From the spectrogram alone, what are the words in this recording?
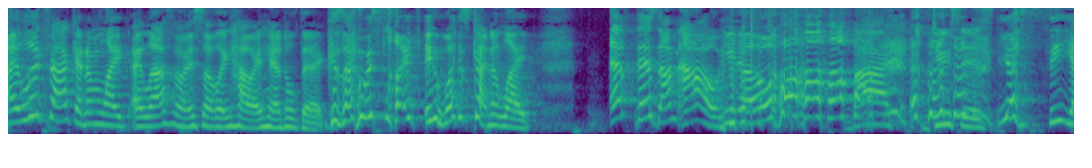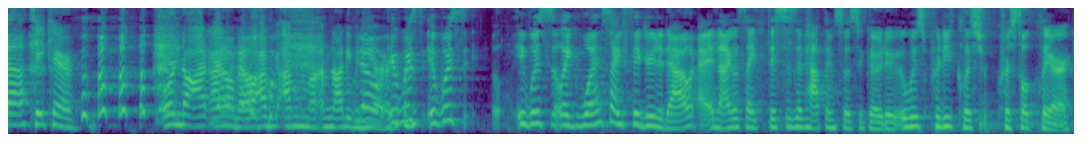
I look back and I'm like, I laugh at myself like how I handled it because I was like, it was kind of like, f this, I'm out, you know. Bye, deuces. yes, see ya. Take care, or not. I don't know. I'm I'm I'm not even no, here. it was it was it was like once I figured it out and I was like, this is the path I'm supposed to go to. It was pretty crystal clear.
